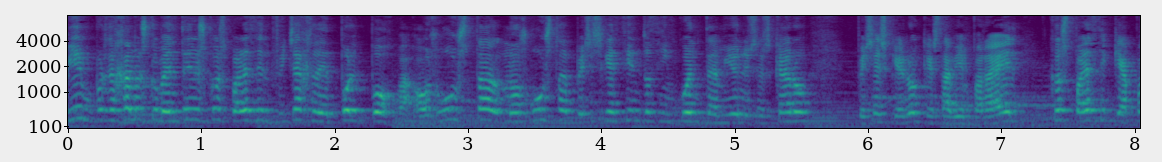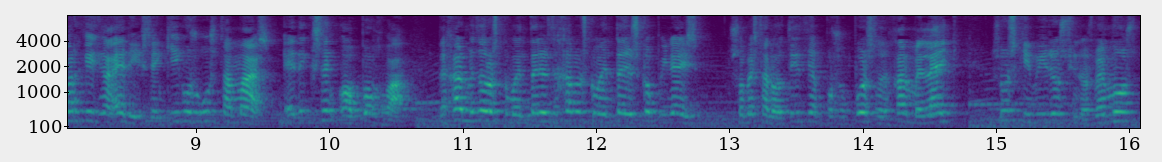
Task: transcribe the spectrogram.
Bien, pues dejadme en los comentarios qué os parece el fichaje de Paul Pogba. ¿Os gusta? ¿No os gusta? ¿Pensáis que 150 millones es caro? ¿Pensáis que no? ¿Que está bien para él? ¿Qué os parece que aparquen a Eriksen? ¿Quién os gusta más? ¿Eriksen o Pogba? Dejadme todos los comentarios, dejadme los comentarios qué opináis sobre esta noticia. Por supuesto, dejadme like, suscribiros y nos vemos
